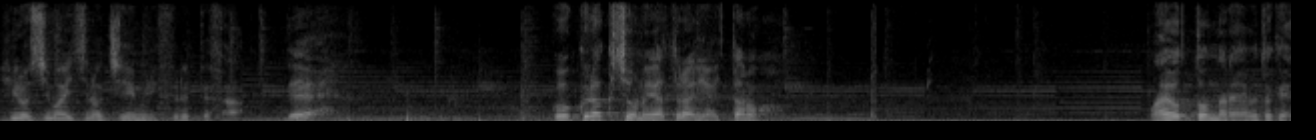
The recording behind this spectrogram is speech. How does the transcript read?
広島一のチームにするってさで 極楽町の奴らには言ったの。迷っとんならやめとけ。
